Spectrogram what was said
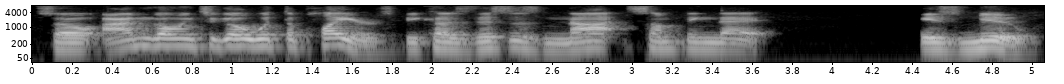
So I'm going to go with the players because this is not something that is new.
